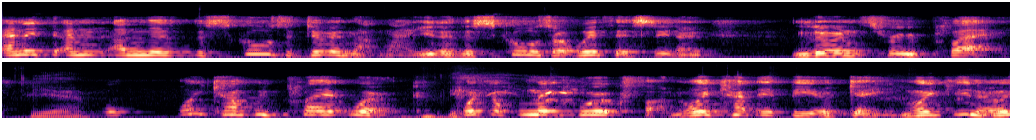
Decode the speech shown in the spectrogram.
and it, and and the, the schools are doing that now. You know, the schools are with this. You know, learn through play. Yeah. Well, why can't we play at work? Why can't we make work fun? Why can't it be a game? Like you know,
